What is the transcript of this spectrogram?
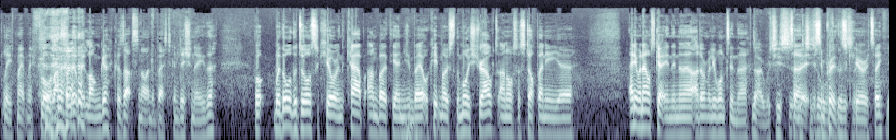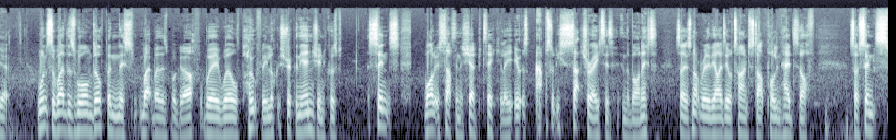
At least make my floor last a little bit longer, because that's not in the best condition either. But with all the doors secure in the cab and both the engine bay, it'll keep most of the moisture out and also stop any uh, anyone else getting in there I don't really want in there. No, which is So which it's is improved the it? security. Yeah. Once the weather's warmed up and this wet weather's buggered off, we will hopefully look at stripping the engine because since, while it was sat in the shed particularly, it was absolutely saturated in the bonnet. So it's not really the ideal time to start pulling heads off. So since,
